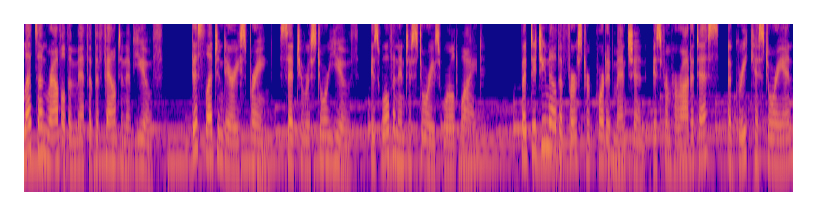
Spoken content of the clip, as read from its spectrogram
Let's unravel the myth of the Fountain of Youth. This legendary spring, said to restore youth, is woven into stories worldwide. But did you know the first recorded mention is from Herodotus, a Greek historian,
